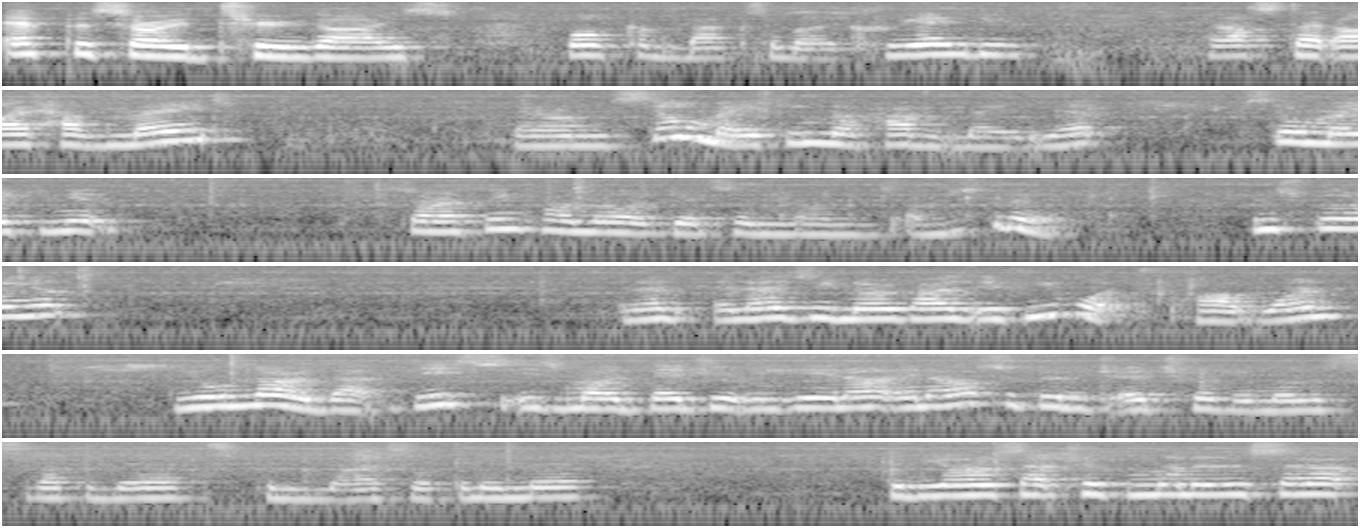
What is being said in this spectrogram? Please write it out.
episode 2, guys. Welcome back to my creative house that I have made. And I'm still making, I haven't made it yet. Still making it. So I think I might get some, I'm just gonna finish building it. And as, and as you know, guys, if you watch part one, you'll know that this is my bedroom here. And I, and I also built a, triple monitor set up in there. It's pretty nice looking in there. To be honest, that triple monitor setup,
